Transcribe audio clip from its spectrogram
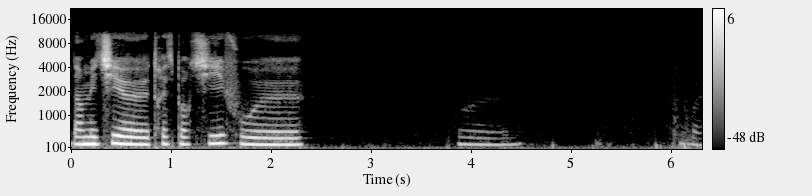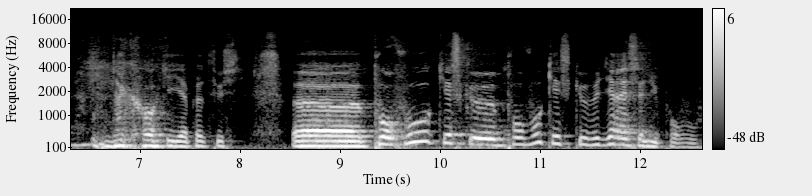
d'un métier très sportif ou euh, D'accord, ok, il n'y a pas de souci. Euh, pour vous, qu'est-ce que pour vous, qu'est-ce que veut dire SNU pour vous?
